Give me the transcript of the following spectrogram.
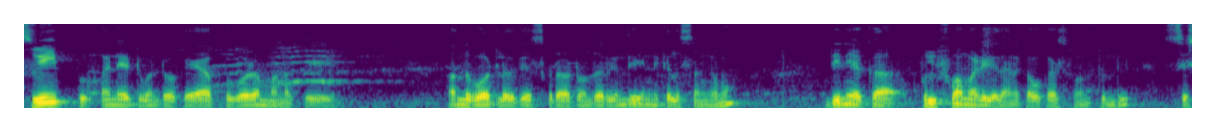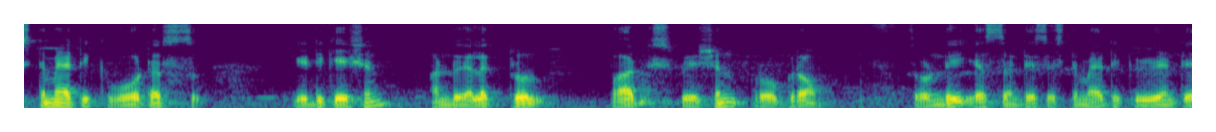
స్వీప్ అనేటువంటి ఒక యాప్ కూడా మనకి అందుబాటులోకి తీసుకురావడం జరిగింది ఎన్నికల సంఘము. దీని యొక్క ఫుల్ ఫామ్ అడిగేదానికి అవకాశం ఉంటుంది. Systematic voters education and electoral participation programme. చూడండి ఎస్ అంటే సిస్టమేటిక్ యు అంటే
